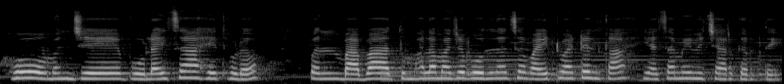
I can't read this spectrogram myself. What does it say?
हो म्हणजे बोलायचं आहे थोडं. पण बाबा तुम्हाला माझ्या बोलण्याचं वाईट वाटेल का? याचा मी विचार करते.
